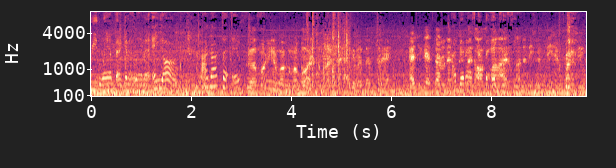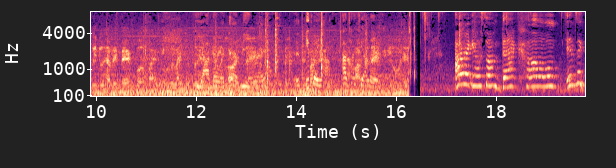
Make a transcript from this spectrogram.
we land back in Atlanta. And y'all, I got the exit. Good morning and welcome aboard. It's a pleasure to have you with us today. As you get settled in, I did ask all got the small items seat. underneath the seat in front of you. We do have a very full flight, so we would like to put Y'all know what that large mean, right? Either way, y'all. I'll talk to y'all later. bags, you over here. Alright, y'all, so I'm back home in the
